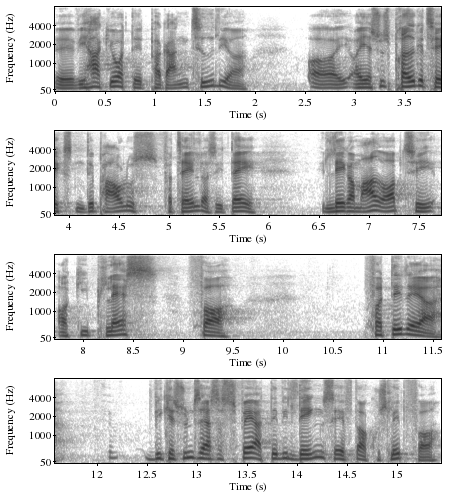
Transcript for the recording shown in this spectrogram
Øh, vi har gjort det et par gange tidligere, og, og jeg synes prædiketeksten, det Paulus fortalte os i dag, lægger meget op til at give plads for, for det der, vi kan synes er så svært, det vi længes efter at kunne slippe for.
